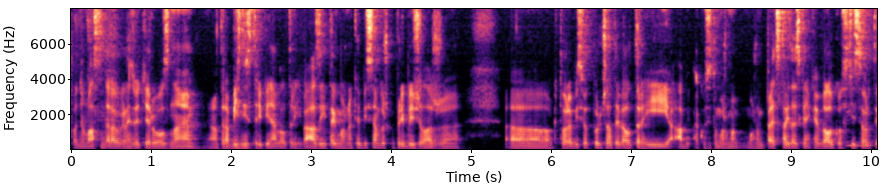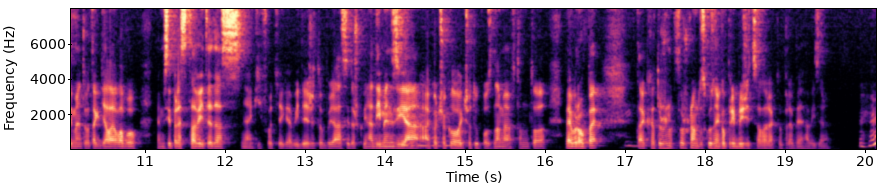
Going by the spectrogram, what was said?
Po ňom vlastne teda organizujete rôzne teda business tripy na veľtrhy v Ázii, tak možno keby si nám trošku približila, že uh, ktoré by si odporúčala tie veľtrhy, ako si to môžeme, môžeme predstaviť, z nejaké veľkosti, mm-hmm. sortimentu a tak ďalej, lebo viem si predstaviť teda z nejakých fotiek a videí, že to bude asi trošku iná dimenzia, mm-hmm. ako čokoľvek, čo tu poznáme v tomto v Európe. Mm-hmm. Tak trošku, trošku nám to skús nejako približiť celé, ako to prebieha, vyzerá. Uh-huh.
